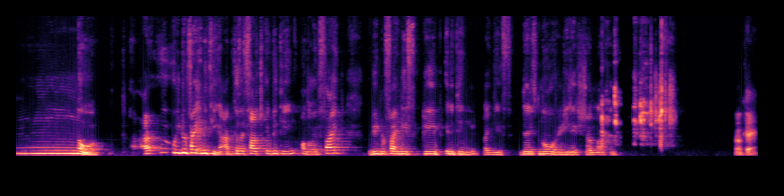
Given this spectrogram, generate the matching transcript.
Mm, no, I, we didn't find anything because I searched everything on the website. We didn't find any script, anything like this. There is no redirection, nothing. Okay.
